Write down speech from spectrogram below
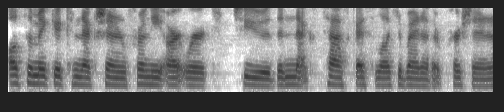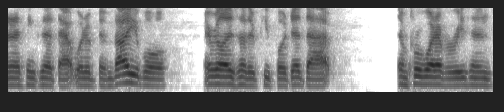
also make a connection from the artwork to the next task I selected by another person. And I think that that would have been valuable. I realized other people did that. And for whatever reason,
